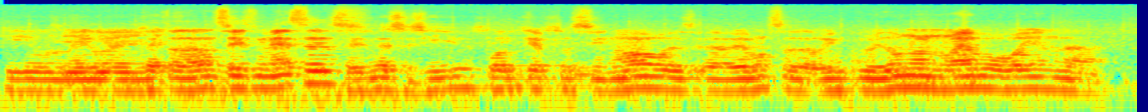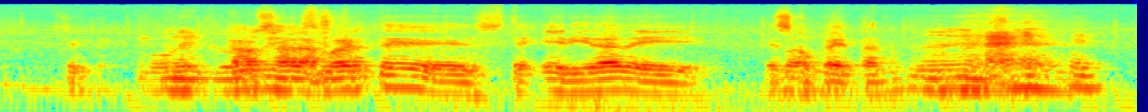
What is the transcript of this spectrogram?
Sí, un Sí, año güey, se tardaron seis meses. Seis mesecillos. Porque, pues, si no, pues, habíamos incluido uno nuevo hoy en la. Causa de la 27. muerte, este, herida de escopeta, ¿no?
